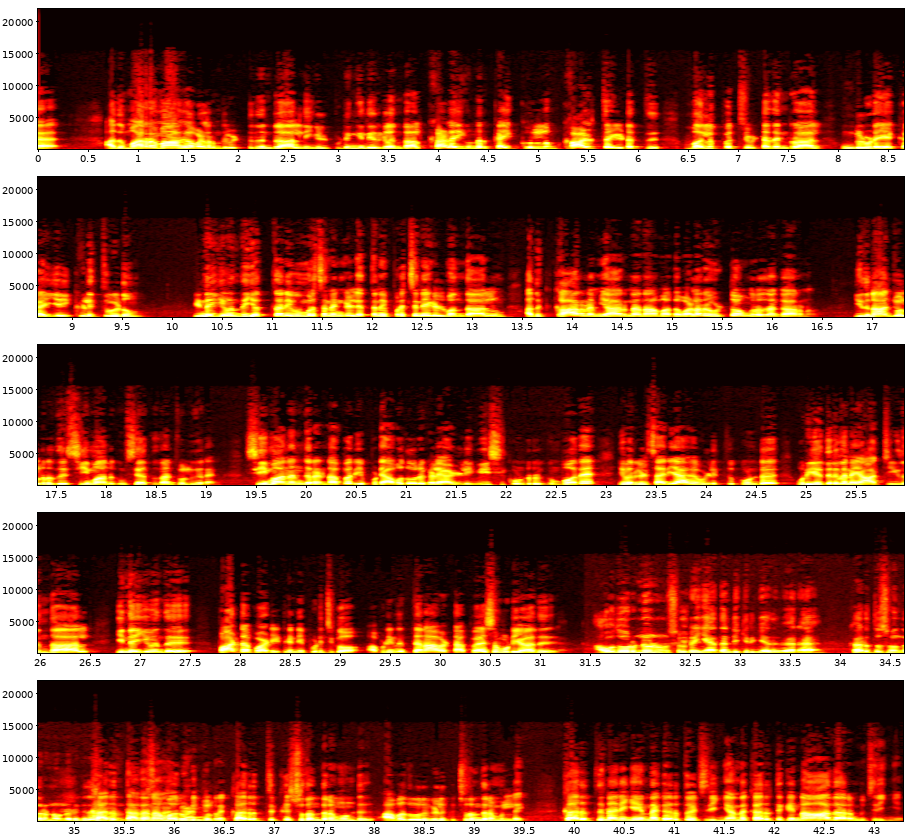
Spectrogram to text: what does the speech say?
அது மரமாக வளர்ந்து விட்டது என்றால் நீங்கள் பிடுங்கினீர்கள் என்றால் களையுணர் கை கொல்லும் காழ்த்த இடத்து வலுப்பெற்று விட்டதென்றால் உங்களுடைய கையை கிழித்து விடும் இன்னைக்கு வந்து எத்தனை விமர்சனங்கள் எத்தனை பிரச்சனைகள் வந்தாலும் அதுக்கு காரணம் யாருன்னா நாம் அதை வளர விட்டோங்கிறது தான் காரணம். இது நான் சொல்றது சீமானுக்கும் சேர்த்து தான் சொல்லுகிறேன். சீமான் என்கிற நபர் இப்படி அவதூறுகளை அள்ளி வீசி கொண்டிருக்கும் போதே இவர்கள் சரியாக விழித்து கொண்டு ஒரு எதிர்வினை ஆற்றி இருந்தால் இன்னைக்கு வந்து பாட்டை பாடிட்டு என்னை பிடிச்சுக்கோ அப்படின்னு தெனாவட்டா பேச முடியாது. அவதூறுன்னு ஒண்ணு சொல்றீங்க தண்டிக்கிறீங்க அது வேற. கருத்து சுதந்திரம்னு ஒண்ணு இருக்குது. கருத்து அதான் நான் மறுபடியும் சொல்றேன். கருத்துக்கு சுதந்திரம் உண்டு. அவதூறுகளுக்கு சுதந்திரம் இல்லை. கருத்துனா நீங்க என்ன கருத்து வச்சிருக்கீங்க? அந்த கருத்துக்கு என்ன ஆதாரம் வச்சிருக்கீங்க?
